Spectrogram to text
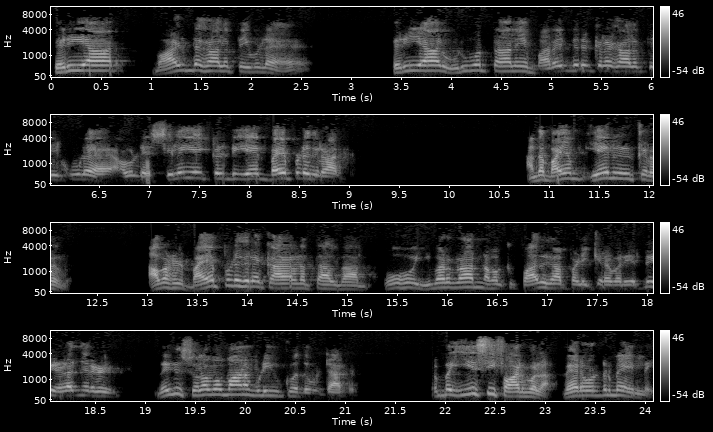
பெரியார் வாழ்ந்த காலத்தை விட பெரியார் உருவத்தாலே மறைந்திருக்கிற காலத்தில் கூட அவருடைய சிலையை கண்டு ஏன் பயப்படுகிறார்கள்? அந்த பயம் ஏன் இருக்கிறது? அவர்கள் பயப்படுகிற காரணத்தால் தான் ஓஹோ இவர்தான் நமக்கு பாதுகாப்பு அளிக்கிறவர் என்று இளைஞர்கள் வெகு சுலபமான முடிவுக்கு வந்து விட்டார்கள். ரொம்ப ஈஸி ஃபார்முலா வேற ஒன்றுமே இல்லை.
